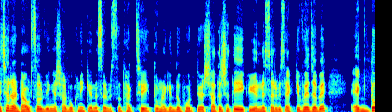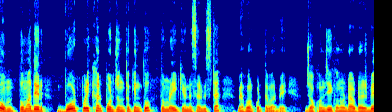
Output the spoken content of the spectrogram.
এছাড়া ডাউট সলভিংয়ের সার্বক্ষণিক কিউএনএ সার্ভিস তো থাকছেই। তোমরা কিন্তু ভর্তি হওয়ার সাথে সাথে এই কিউএনএ সার্ভিস অ্যাক্টিভ হয়ে যাবে। একদম তোমাদের বোর্ড পরীক্ষার পর্যন্ত কিন্তু তোমরা এই কিউএনএ সার্ভিসটা ব্যবহার করতে পারবে। যখন যে কোনো ডাউট আসবে,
